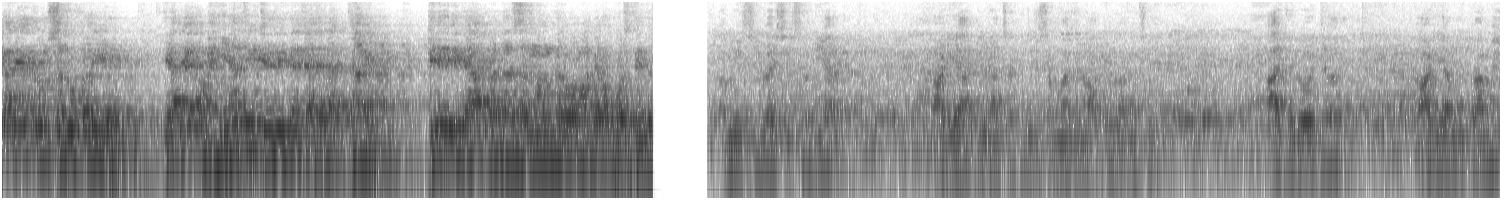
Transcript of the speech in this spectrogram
કાર્યક્રમ શરૂ કરીએ, ત્યારે અહીંયાથી જે રીતે જાહેરાત થાય, તે રીતે આ બધા સન્માન કરવા માટે ઉપસ્થિત અમીરસિંહભાઈ સિસોદિયા, વાડિયા આપીના છત્રી સમાજનો આગેવાન છું. આજ રોજ માળિયા મુકામે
